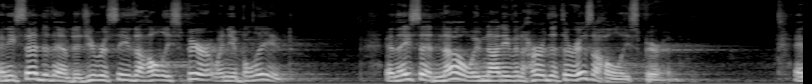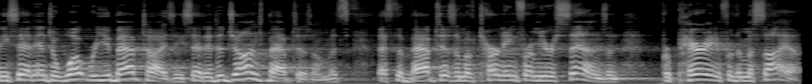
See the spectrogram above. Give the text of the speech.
And he said to them, Did you receive the Holy Spirit when you believed? And they said, No, we've not even heard that there is a Holy Spirit. And he said, Into what were you baptized? He said, Into John's baptism. It's, that's the baptism of turning from your sins and preparing for the Messiah.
